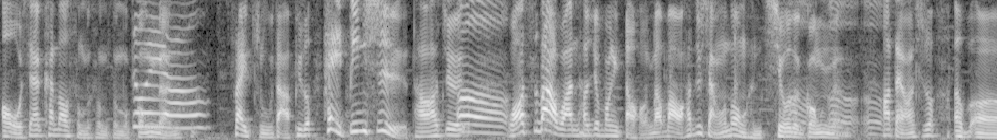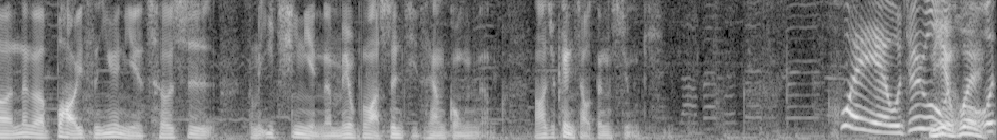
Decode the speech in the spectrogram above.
哦，我现在看到什么什么什么功能。”在主打，比如说嘿宾士，他就、uh, 我要吃霸王，他就帮你导航到霸王，他就想用那种很秋的功能。Uh, uh, uh, 他打电话去说呃呃那个不好意思，因为你的车是什么一七年的，没有办法升级这项功能，然后就更小灯熊。会耶，我觉得如果你也会，我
